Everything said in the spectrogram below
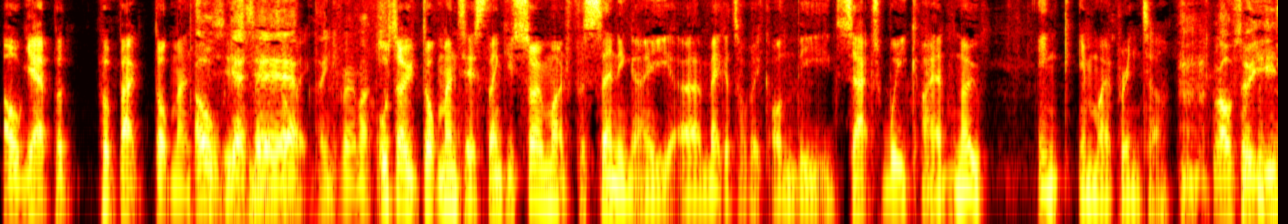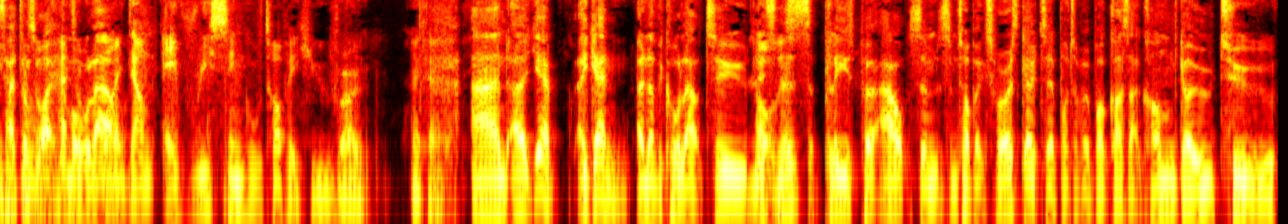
Oh yeah, put put back Doc Mantis. Oh yes, yeah, yeah, yeah. Thank you very much. Also, Doc Mantis, thank you so much for sending a uh, mega topic on the exact week I had no ink in my printer. well, so he's had to So write had them all out. write down every single topic you wrote. Okay. And uh, yeah, again, another call out to Oh, listeners. Please put out some some topics for us. Go to pottopicpodcast.com. Go to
